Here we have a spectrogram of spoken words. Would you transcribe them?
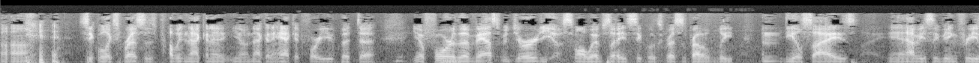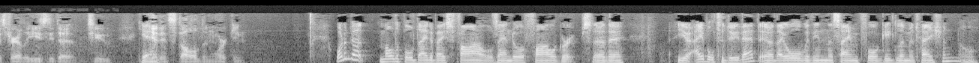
Uh, SQL Express is probably not going to you know not going to hack it for you, but uh, you know for the vast majority of small websites, SQL Express is probably an ideal size, and obviously being free is fairly easy to to yeah. get installed and working. What about multiple database files and or file groups? Are there are you able to do that? Are they all within the same four gig limitation or?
